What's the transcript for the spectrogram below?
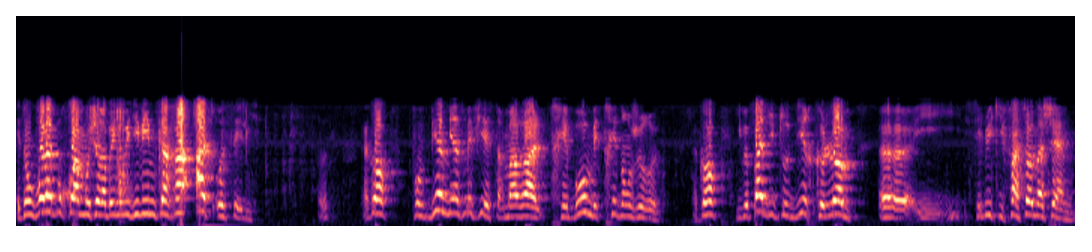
Et donc voilà pourquoi Moshe Rabbeinu dit Vimkara at oseli. D'accord? Faut bien bien se méfier, c'est un maral très beau mais très dangereux. D'accord? Il ne veut pas du tout dire que l'homme, euh, c'est lui qui façonne Hachem.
